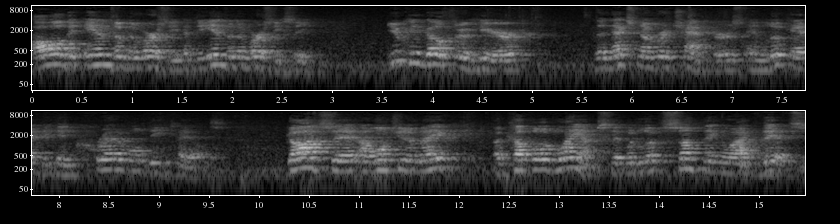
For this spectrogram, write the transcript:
all the ends of the mercy, at the ends of the mercy seat. You can go through here the next number of chapters and look at the incredible details. God said, I want you to make a couple of lamps that would look something like this.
